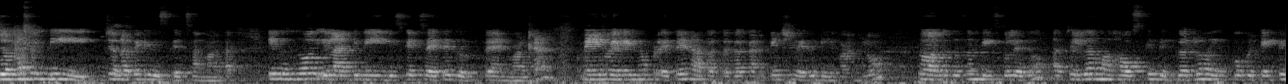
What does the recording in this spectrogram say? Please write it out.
జొన్నపిండి జొన్నపిండి బిస్కెట్స్ అన్నమాట. ఇందులో సో ఇలాంటివి బిస్కెట్స్ అయితే దొరుకుతాయి అన్నమాట. నేను వెళ్ళినప్పుడు అయితే నాకు అంతగా కనిపించలేదు డిమాండ్లో. సో అందుకోసం తీసుకోలేదు. యాక్చువల్గా మా హౌస్కి దగ్గరలో ఇంకొకటి అయితే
